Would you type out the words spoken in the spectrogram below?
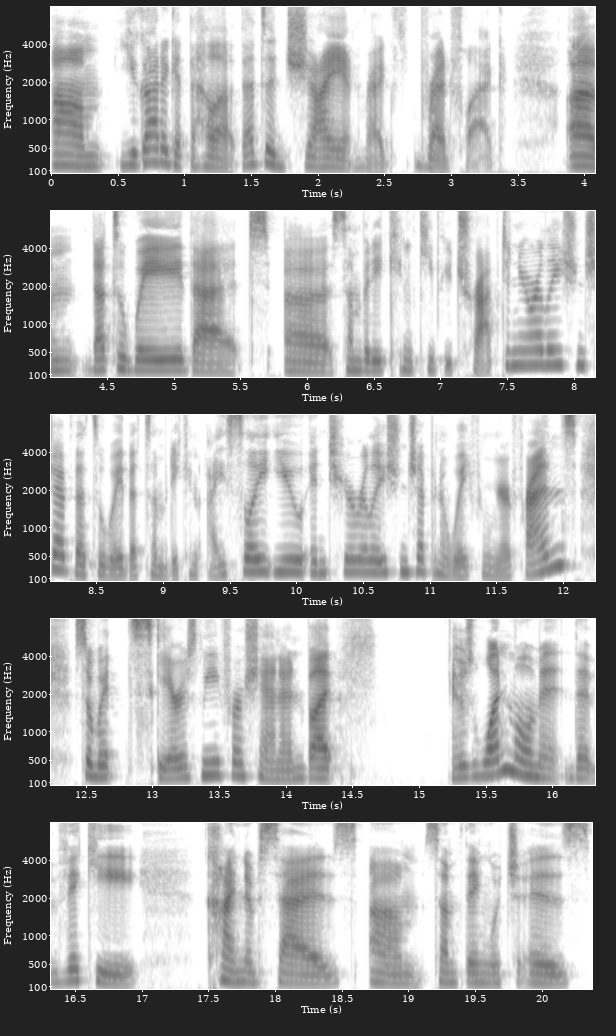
um, you got to get the hell out. That's a giant red red flag. Um, that's a way that uh, somebody can keep you trapped in your relationship. That's a way that somebody can isolate you into your relationship and away from your friends. So it scares me for Shannon. But there's one moment that Vicki kind of says um, something which is,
